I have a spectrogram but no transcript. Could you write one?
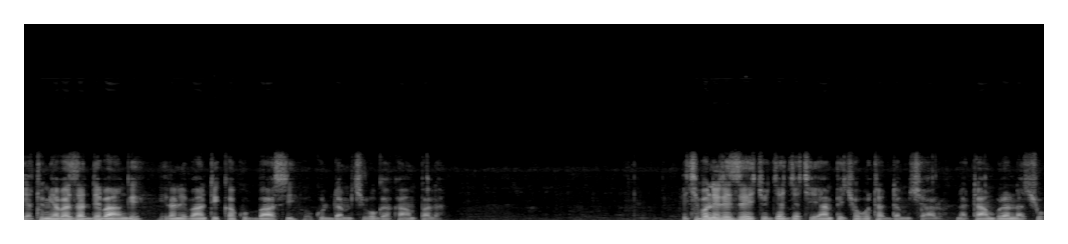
yatumya bazadde bange era ne bantikka ku bbaasi okudda mu kibuga kampala. Ekibonerezo ekyo jjajja kye yampa eky'obutadda mu kyalo natambula nakyo.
